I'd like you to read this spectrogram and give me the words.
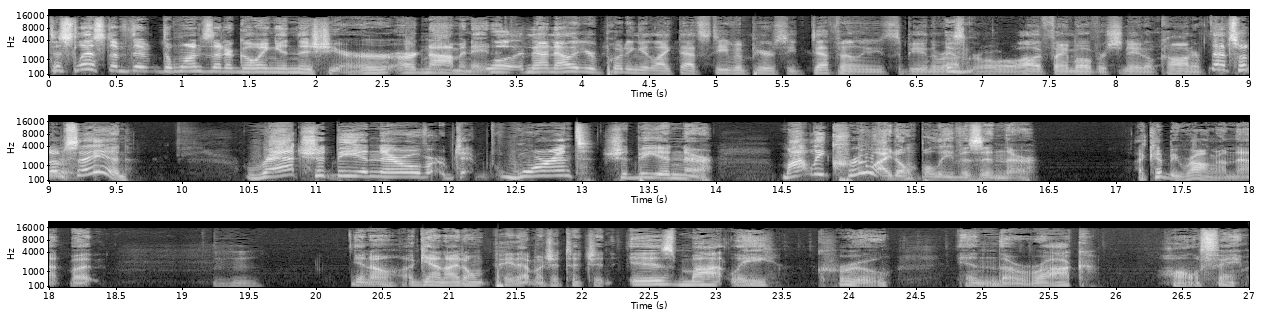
this list of the, the ones that are going in this year or are nominated. Well, now now that you're putting it like that, Stephen Pearcy definitely needs to be in the Rock and Roll Hall of Fame over Sinead O'Connor. for that's what I'm saying. Ratt should be in there over Warrant should be in there. Motley Crue, I don't believe is in there. I could be wrong on that, but Mm-hmm. you know, again, I don't pay that much attention. Is Motley Crue in the Rock Hall of Fame?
